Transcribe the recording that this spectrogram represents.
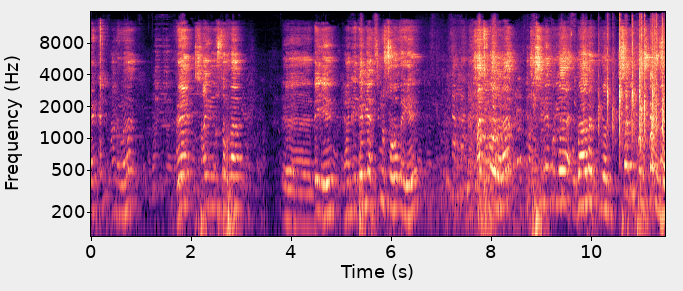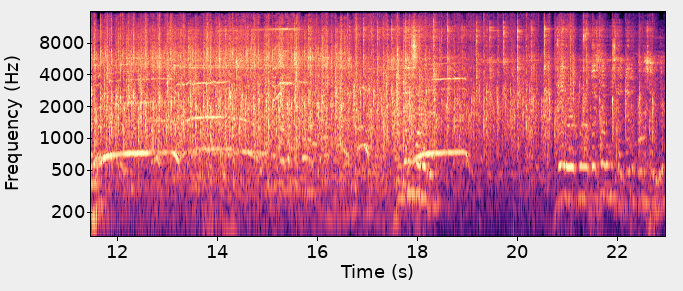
Elif Hanım'ı ve Sayın Mustafa e, Bey'i, yani Edebiyatçı Mustafa Bey'i hatip olarak ikisini buraya davet ediyorum. Kısa bir konuşma üzere. Arkadaşlarımız da gelip konuşabilir.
